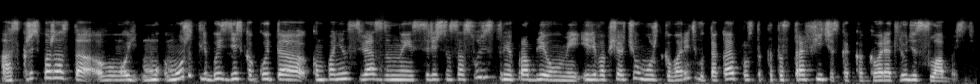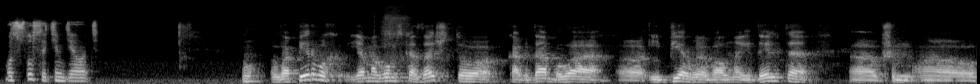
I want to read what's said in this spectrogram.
А скажите, пожалуйста, может ли быть здесь какой-то компонент, связанный с сердечно-сосудистыми проблемами, или вообще о чем может говорить вот такая просто катастрофическая, как говорят люди, слабость? Вот что с этим делать? Ну, во-первых, я могу вам сказать, что когда была э, и первая волна, и дельта, э, в общем, э,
